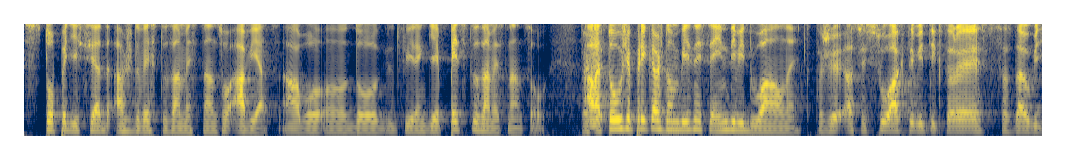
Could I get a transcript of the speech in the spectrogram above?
150 až 200 zamestnancov a viac, alebo do firiem, kde je 500 zamestnancov. Takže, Ale to už je pri každom biznise individuálne. Takže asi sú aktivity, ktoré sa zdajú byť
